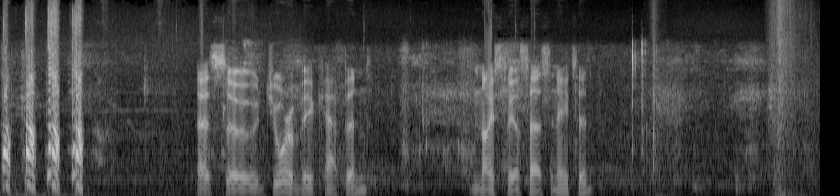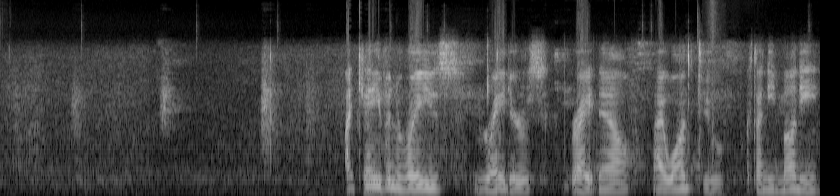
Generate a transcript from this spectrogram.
Uh, so Jorvik happened. Nicely assassinated. I can't even raise raiders right now. I want to because I need money.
